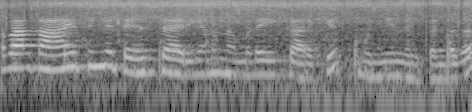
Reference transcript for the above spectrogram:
അപ്പോൾ ആ കായത്തിന്റെ ടേസ്റ്റ് ആയിരിക്കണം നമ്മുടെ ഈ കറിക്ക് മുന്നിൽ നിൽക്കേണ്ടത്.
